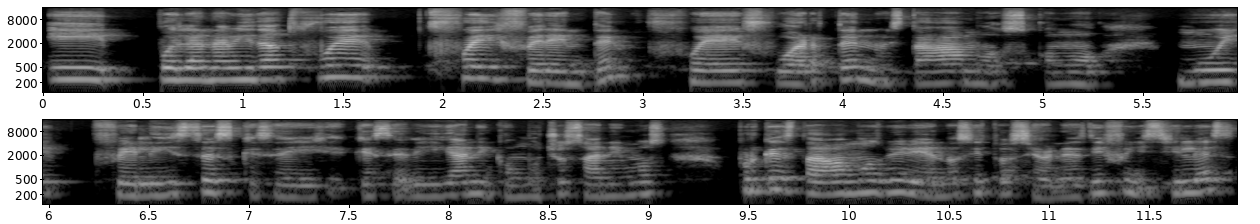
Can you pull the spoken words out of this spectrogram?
Y pues la Navidad fue, fue diferente, fue fuerte, no estábamos como muy felices que se, que se digan y con muchos ánimos porque estábamos viviendo situaciones difíciles.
